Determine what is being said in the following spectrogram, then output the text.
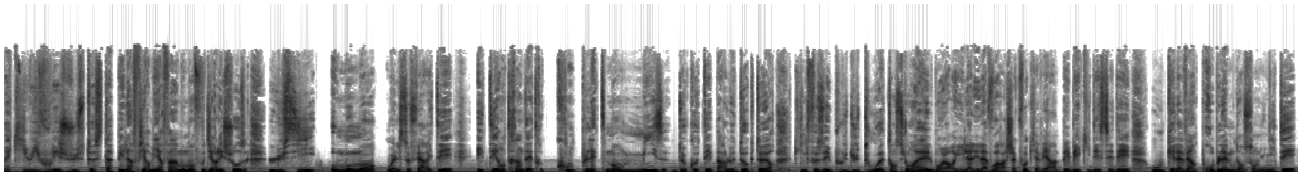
Bah, qui lui voulait juste se taper l'infirmière. Enfin, à un moment, faut dire les choses. Lucie, au moment où elle se fait arrêter, était en train d'être complètement mise de côté par le docteur qui ne faisait plus du tout attention à elle. Bon, alors il allait la voir à chaque fois qu'il y avait un bébé qui décédait ou qu'elle avait un problème dans son unité.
